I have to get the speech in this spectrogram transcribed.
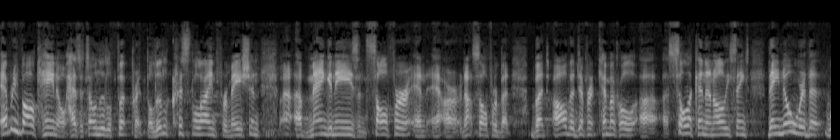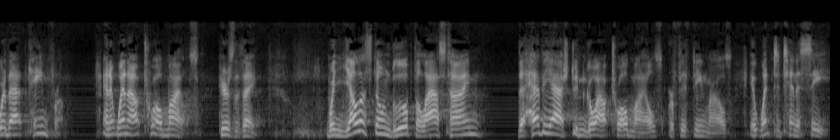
Every volcano has its own little footprint, the little crystalline formation uh, of manganese and sulfur, and uh, or not sulfur, but but all the different chemical uh, uh, silicon and all these things. They know where the where that came from, and it went out 12 miles. Here's the thing: when Yellowstone blew up the last time, the heavy ash didn't go out 12 miles or 15 miles. It went to Tennessee.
